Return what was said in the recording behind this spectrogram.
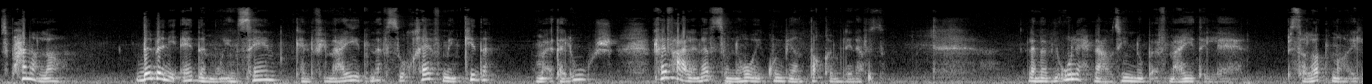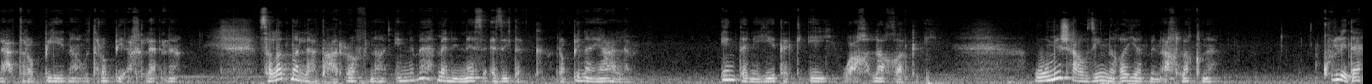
سبحان الله. ده بني آدم وإنسان كان في معية نفسه خاف من كده وما قتلوش. خاف على نفسه إن هو يكون بينتقم لنفسه. لما بنقول إحنا عاوزين نبقى في معية الله بصلاتنا اللي هتربينا وتربي أخلاقنا صلاتنا اللي هتعرفنا إن مهما الناس أذتك ربنا يعلم أنت نيتك إيه وأخلاقك إيه. ومش عاوزين نغير من أخلاقنا. كل ده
